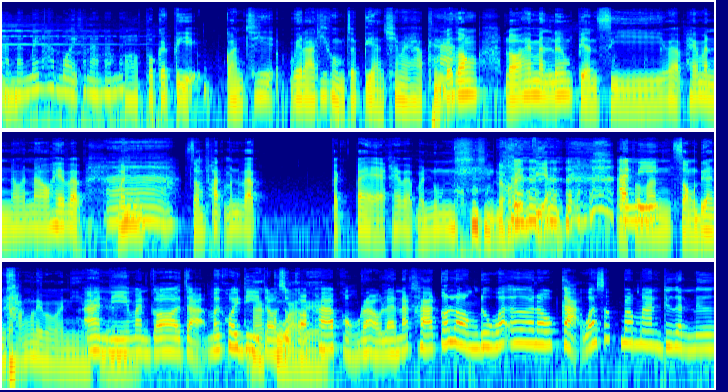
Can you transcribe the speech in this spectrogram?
นาดนั้นไหมคะบ่อยขนาดนั้นไหมอ๋อปกติก่อนที่เวลาที่ผมจะเปลี่ยนใช่ไหมครับผมค่ะก็ต้องรอให้มันเริ่มเปลี่ยนสีแบบให้มันเน่าๆให้แบบมันอ่าสัมผัสมันแบบแปลกๆให้แบบมันนุ่มๆแล้วค่อยเปลี่ยนอันแบบประนี้มาณสองเดือนครั้งอะไรประมาณนี้ อันนี้มันก็จะไม่ค่อยดีน่ากลัวต่อสุขภาพของเราแล้วนะคะ ก็ลองดูว่าเออเรากะว่าสักประมาณเดือนหนึ่ง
